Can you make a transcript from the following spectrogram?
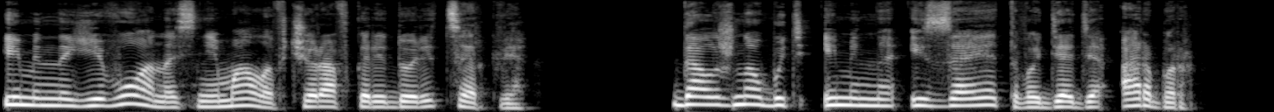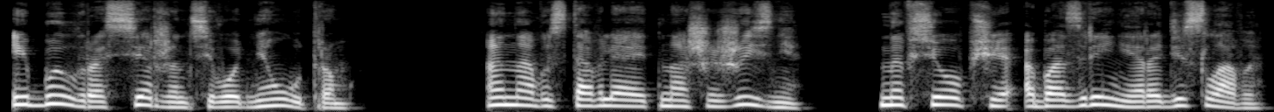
Именно его она снимала вчера в коридоре церкви. Должно быть, именно из-за этого дядя Арбор и был рассержен сегодня утром. Она выставляет наши жизни на всеобщее обозрение ради славы.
